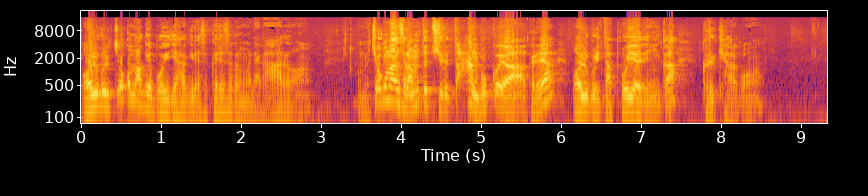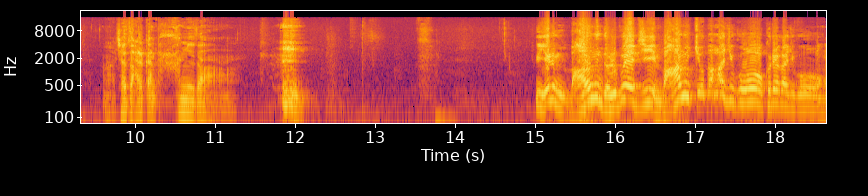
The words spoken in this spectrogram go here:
얼굴 조그맣게 보이게 하기 위해서 그래서 그런 거 내가 알아. 뭐 조그만 사람은 또 뒤로 딱 묶어야 그래야 얼굴이 다 보여야 되니까 그렇게 하고. 어, 저도 알건다 합니다. 여러분 마음이 넓어야지 마음이 좁아가지고 그래가지고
